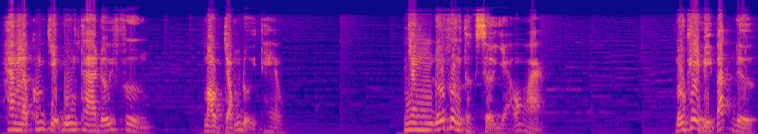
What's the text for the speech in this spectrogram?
Hàng Lập không chịu buông tha đối phương, Mau chóng đuổi theo. Nhưng đối phương thực sự giảo hoạt. Mỗi khi bị bắt được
